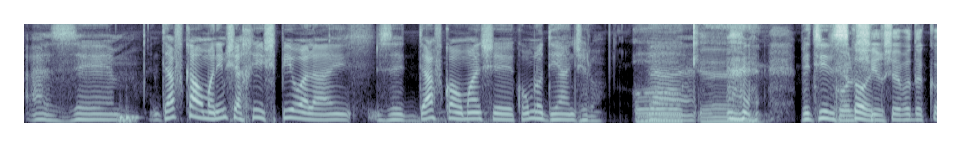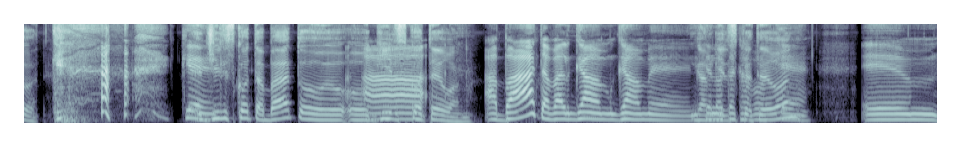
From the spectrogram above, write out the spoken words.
אז אה, דווקא האומנים שהכי השפיעו עליי, זה דווקא אומן שקוראים לו דיאנג'לו. אוקיי. וג'יל סקוט. שיר שבע דקות. כן. ג'יל סקוט הבת או או אה, גיל סקוט הרון? הבת, אבל גם, גם, אה, גם גיל הכבוד, סקוט הרון? כן. אמ,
